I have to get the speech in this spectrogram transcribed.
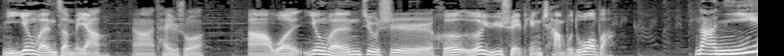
你英文怎么样？”啊，他就说：“啊，我英文就是和俄语水平差不多吧。”那你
